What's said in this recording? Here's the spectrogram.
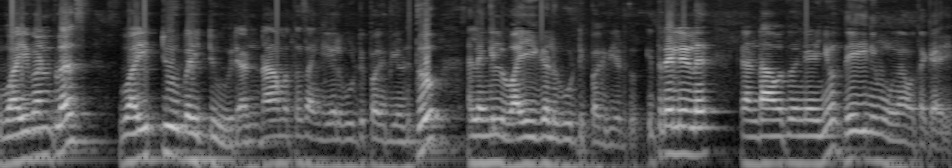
y one plus y two by two രണ്ടാമത്തെ സംഖ്യകൾ കൂട്ടി പകുതി എടുത്തു അല്ലെങ്കിൽ വൈകൾ കൂട്ടി പകുതി എടുത്തു. ഇത്രയല്ലേ രണ്ടാമത്തതും കഴിഞ്ഞു. ഇനി മൂന്നാമത്തെ കാര്യം.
